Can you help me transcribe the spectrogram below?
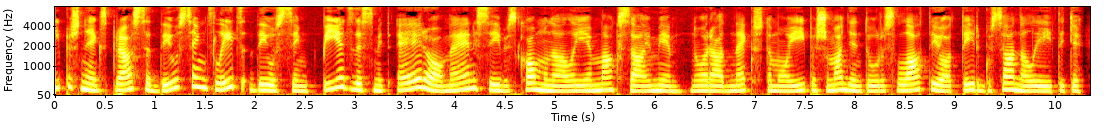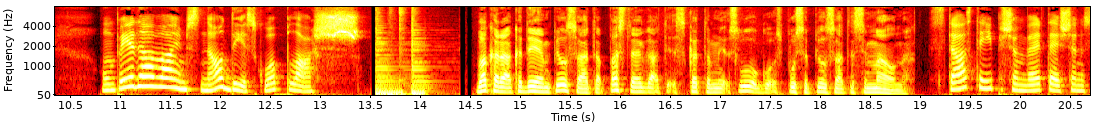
īpašnieks prasa 200 līdz 250 eiro mēnesības komunālajiem maksājumiem, norāda nekustamo īpašumu aģentūras Latvijas tirgus analītiķe, un piedāvājums nav diezko plašs. Vakarā, kad ejam pilsētā pastaigāties, skatāmies logos, puse pilsētas ir melna. Stāsta īpašuma vērtēšanas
